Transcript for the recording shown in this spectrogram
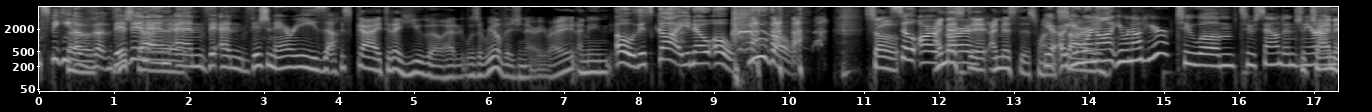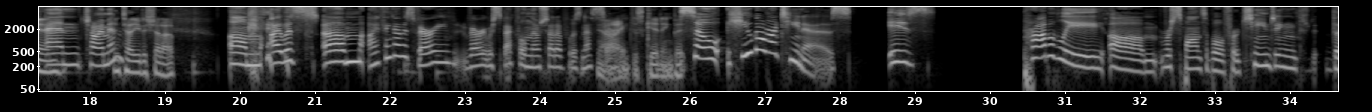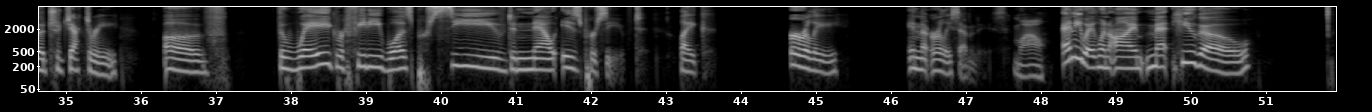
And speaking So, of uh, vision guy- and and vi- and visionaries. This guy today, Hugo, had was a real visionary, right? I mean, Oh, this guy, you know, oh, Hugo. so So our- I missed our- it. I missed this one. yeah, oh, you were not you were not here to um to sound engineer chime and, in. and chime in. and tell you to shut up. Um, I was um I think I was very very respectful. No shut up was necessary. I'm just kidding. But So Hugo Martinez is probably um, responsible for changing th- the trajectory of the way graffiti was perceived and now is perceived, like early in the early seventies wow. anyway, when I met Hugo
